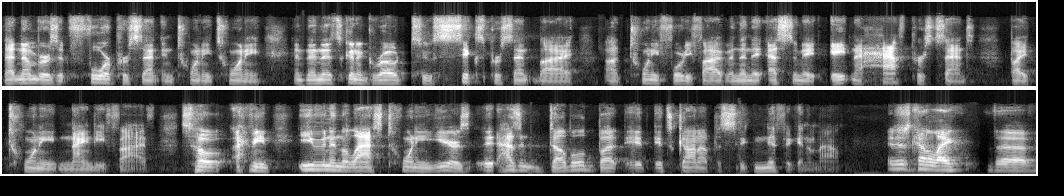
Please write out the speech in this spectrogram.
That number is at 4% in 2020, and then it's going to grow to 6% by uh, 2045, and then they estimate 8.5% by 2095. So, I mean, even in the last 20 years, it hasn't doubled, but it, it's gone up a significant amount. It is just kind of like the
